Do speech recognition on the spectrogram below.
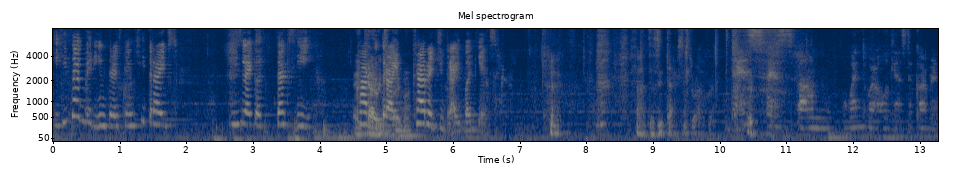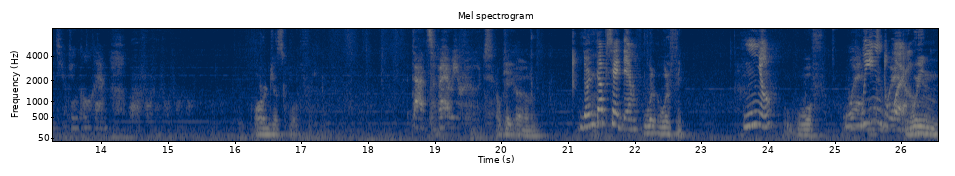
he's not very interesting. He drives, he's like a taxi, a car carriage drive, driver. carriage driver, yes. Fantasy taxi driver. This is um went well against the current. You can call them. Or just wolf. That's very rude. Okay, um, Don't upset them. Wol- Wolfie. No, Wolf. Wind Windward. Wind.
